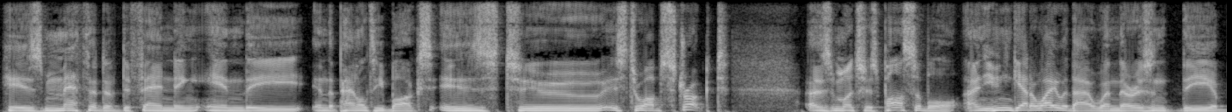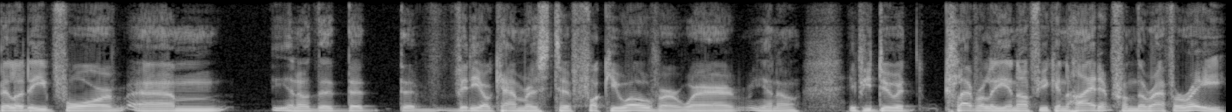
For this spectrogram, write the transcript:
his method of defending in the in the penalty box is to is to obstruct as much as possible, and you can get away with that when there isn't the ability for. Um, you know the, the the video cameras to fuck you over where you know if you do it cleverly enough you can hide it from the referee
